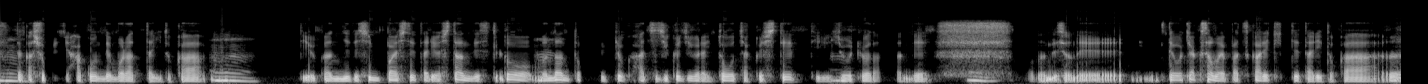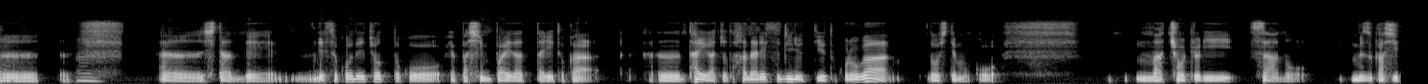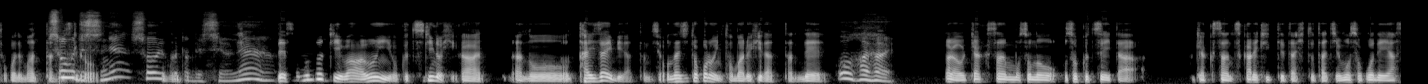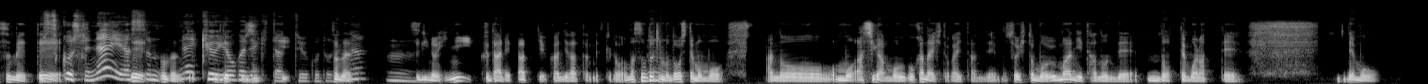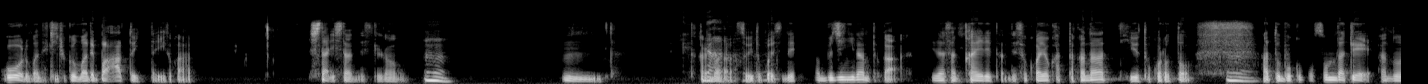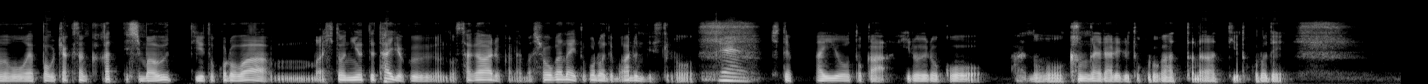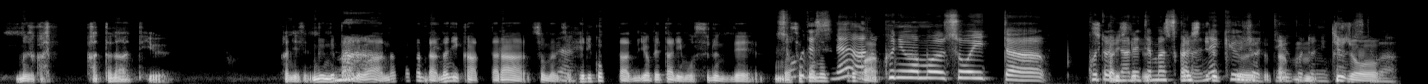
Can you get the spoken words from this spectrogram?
なんか食事運んでもらったりとか、うんっていう感じで心配してたりはしたんですけど、うん、まあなんと結局8時9時ぐらいに到着してっていう状況だったんで、うん、そうなんですよね。で、お客様やっぱ疲れ切ってたりとか、うん、うん、したんで、で、そこでちょっとこう、やっぱ心配だったりとか、うん、タイがちょっと離れすぎるっていうところが、どうしてもこう、まあ長距離ツアーの難しいところでもあったんですけど。そうですね。そういうことですよね。で、その時は運よく次の日が、あの、滞在日だったんですよ。同じところに泊まる日だったんで。おはいはい。だからお客さんもその遅く着いたお客さん疲れ切ってた人たちもそこで休めて。少しね、休む、ね、休養ができたっていうことでね。うん、次の日に下れたっていう感じだったんですけど、まあその時もどうしてももう、うん、あのー、もう足がもう動かない人がいたんで、そういう人も馬に頼んで乗ってもらって、でもゴールまで結局までバーっと行ったりとかしたりしたんですけど。うん。うん。だからまあそういうとこですね。無事になんとか皆さん帰れたんでそこは良かったかなっていうところと、うん、あと僕もそんだけ、あの、やっぱお客さんかかってしまうっていうところは、まあ人によって体力の差があるから、まあしょうがないところでもあるんですけど、うん、ちょっと対応とかいろいろこう、あの、考えられるところがあったなっていうところで、難しかったなっていう感じですね。で、ネパールは、なんだかんだ何かあったら、そうなんですよ。ヘリコプター呼べたりもするんで、まあ、そうですね。あの国はもうそういったことに慣れてますからね、救助っていうことに関しては。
